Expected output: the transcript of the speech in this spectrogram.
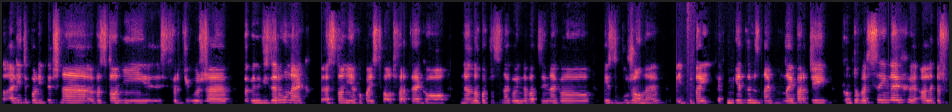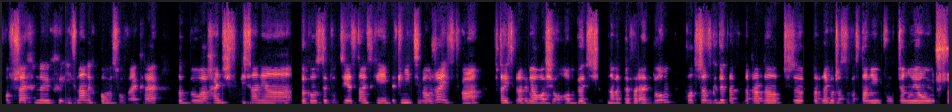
no, elity polityczne w Estonii stwierdziły, że pewien wizerunek Estonii jako państwa otwartego, nowoczesnego, innowacyjnego jest zburzony. I tutaj jednym z naj, najbardziej kontrowersyjnych, ale też powszechnych i znanych pomysłów EKRE to była chęć wpisania do konstytucji estońskiej definicji małżeństwa. W tej sprawie miało się odbyć nawet referendum, podczas gdy tak naprawdę od pewnego czasu w Estonii funkcjonują już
